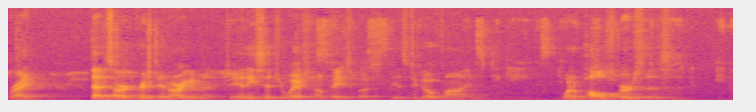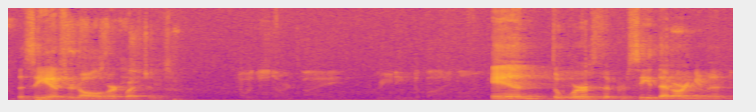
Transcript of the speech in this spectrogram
right? That's our Christian argument to any situation on Facebook, is to go find one of Paul's verses that's the answer to all of our questions. And the words that precede that argument,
